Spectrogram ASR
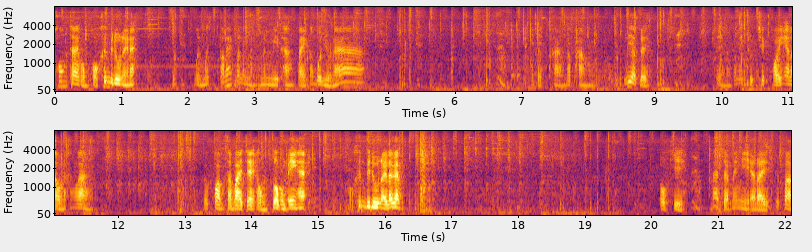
ข้องใจผมขอขึ้นไปดูหน่อยนะ เหมือนตอนแรกมันเหมือนมันมีทางไปข้างบนอยู่นะแต่ทางก็พังเรียบเลย แต่มันก็ไม่จุดเช็คพอยต์ให้เรานะข้างล่างเพื่อความสบายใจของตัวผมเองฮะขอขึ้นไปดูหน่อยแล้วกัน โอเค น่าจะไม่มีอะไรหรือเปล่า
